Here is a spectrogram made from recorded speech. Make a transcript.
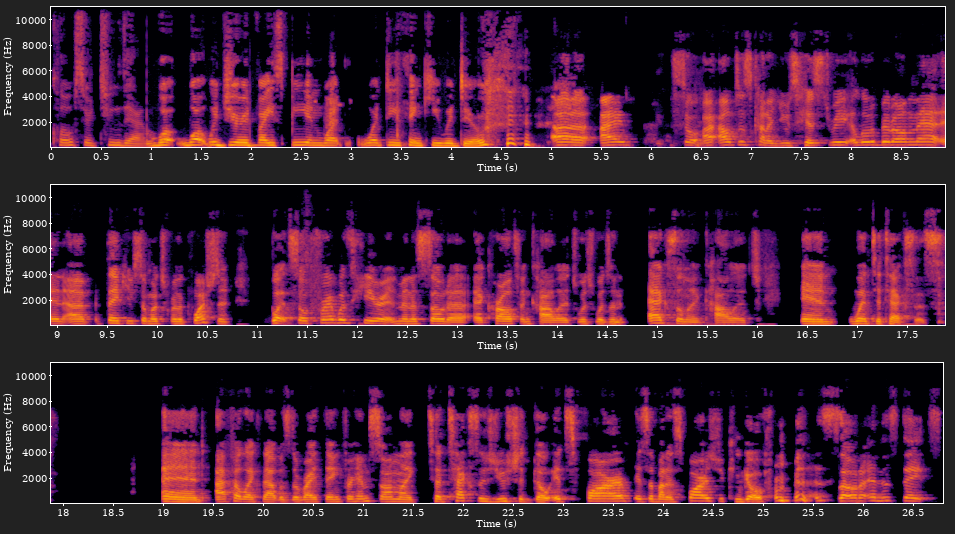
closer to them. What what would your advice be, and what what do you think you would do? Uh, I so I, I'll just kind of use history a little bit on that, and uh, thank you so much for the question. But so Fred was here in Minnesota at Carleton College, which was an excellent college, and went to Texas. And I felt like that was the right thing for him. So I'm like, to Texas, you should go. It's far, it's about as far as you can go from Minnesota in the States.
